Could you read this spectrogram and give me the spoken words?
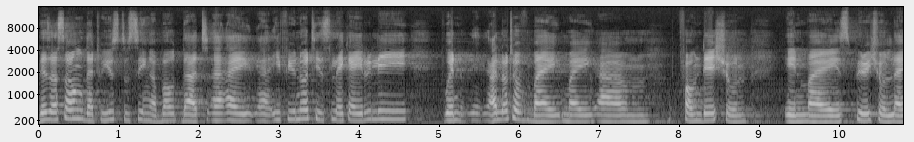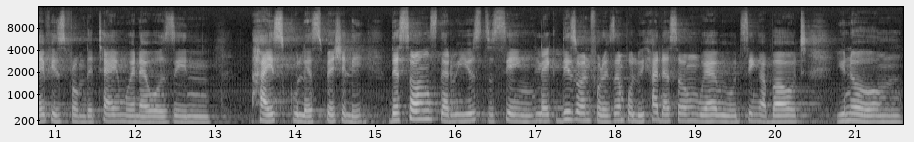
There's a song that we used to sing about that. Uh, I, uh, if you notice, like I really, when a lot of my, my um, foundation in my spiritual life is from the time when I was in high school, especially. The songs that we used to sing, like this one, for example, we had a song where we would sing about, you know, um,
